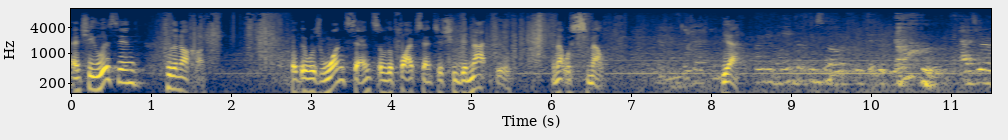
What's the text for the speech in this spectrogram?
and she listened to the nachash. But there was one sense of the five senses she did not do, and that was smell. Yeah. When you eat, does smell the fruit that you're eating? As you're,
